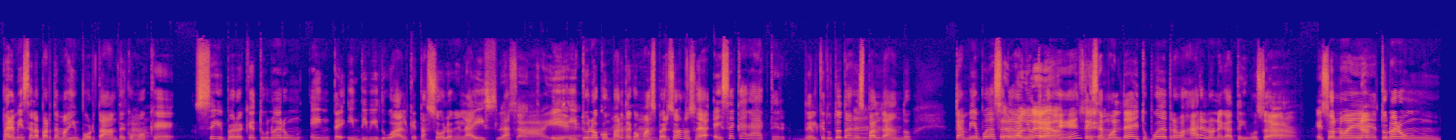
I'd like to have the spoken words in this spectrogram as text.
para mí esa es la parte más importante, como que... Sí, pero es que tú no eres un ente individual que está solo en la isla. Ahí y, tú no compartes con más personas. O sea, ese carácter del que tú te estás respaldando también puede hacerle daño a otra gente y se moldea y tú puedes trabajar en lo negativo. O sea, Claro. eso no es, No. tú no eres un,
